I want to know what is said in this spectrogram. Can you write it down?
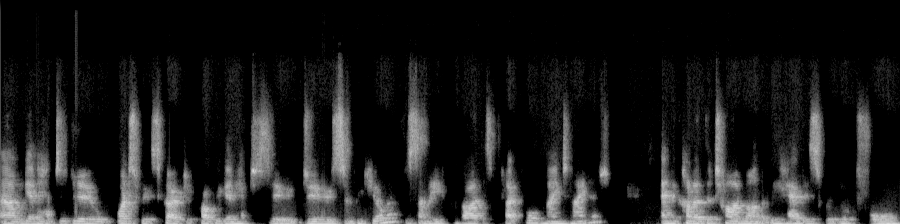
Uh, we're going to have to do, once we've scoped it properly, we're going to have to do some procurement for somebody to provide this platform, maintain it. And kind of the timeline that we have is we look for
